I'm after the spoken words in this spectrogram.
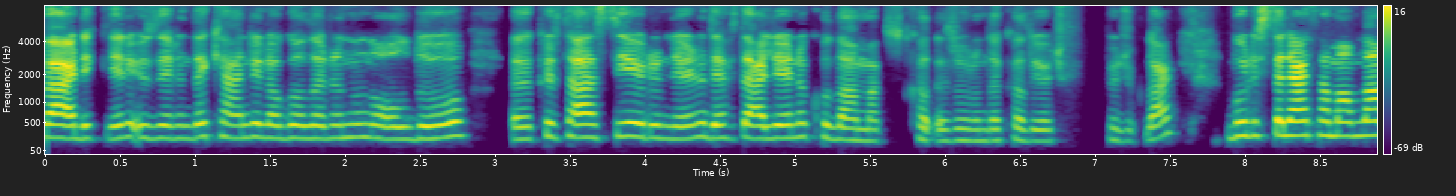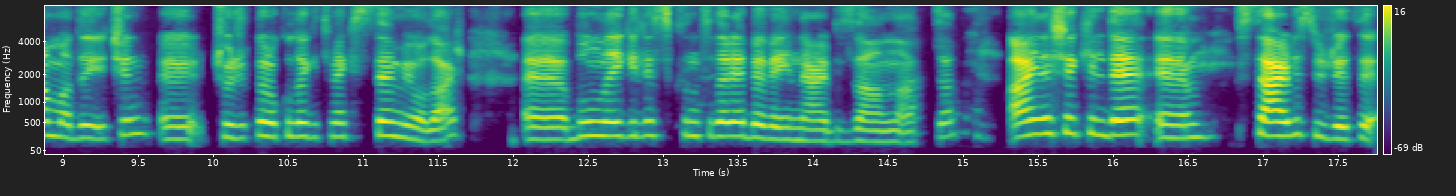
verdikleri üzerinde kendi logolarının olduğu e, kırtasiye ürünlerini defterlerini kullanmak zorunda kalıyor çocuklar. Bu listeler tamamlanmadığı için e, çocuklar okula gitmek istemiyorlar. E, bununla ilgili sıkıntıları ebeveynler bize anlattı. Aynı şekilde e, servis ücreti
